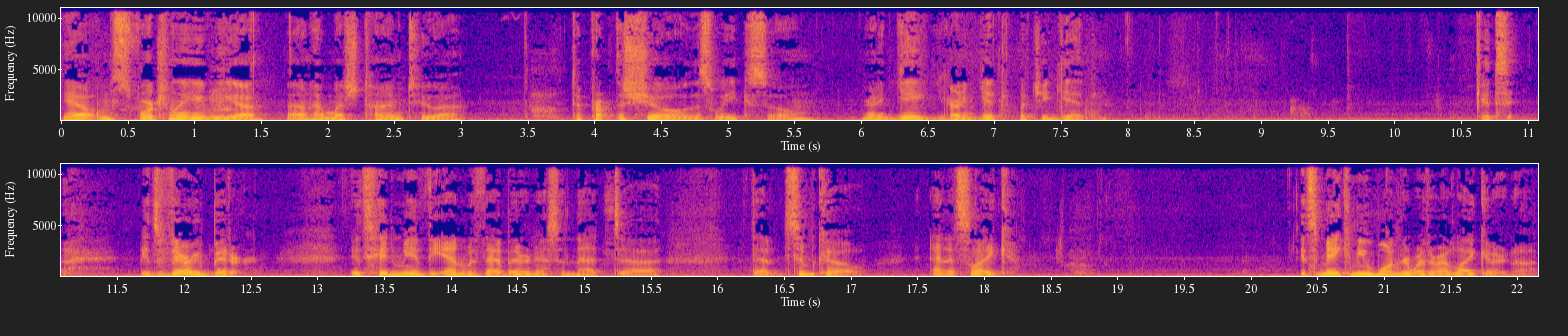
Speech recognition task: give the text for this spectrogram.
Yeah, unfortunately, we uh, I don't have much time to uh, to prep the show this week, so you're gonna get you're gonna get what you get. It's it's very bitter. It's hitting me at the end with that bitterness and that uh, that Simcoe, and it's like it's making me wonder whether I like it or not.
